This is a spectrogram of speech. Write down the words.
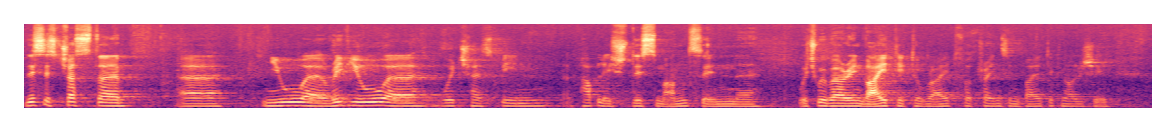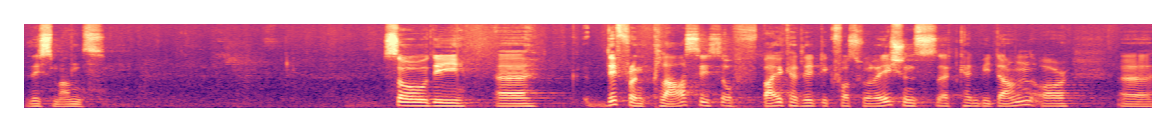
this is just a, a new uh, review uh, which has been published this month in uh, which we were invited to write for Trends in Biotechnology this month. So the uh, different classes of biocatalytic phosphorylations that can be done are uh,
